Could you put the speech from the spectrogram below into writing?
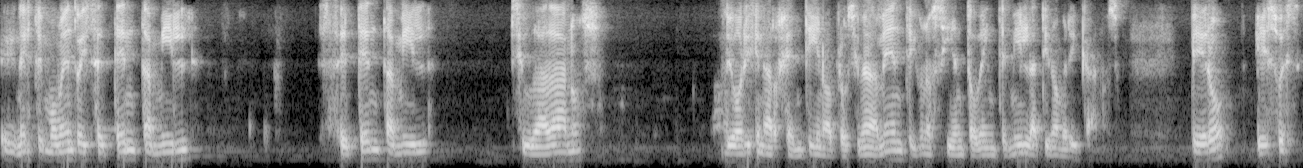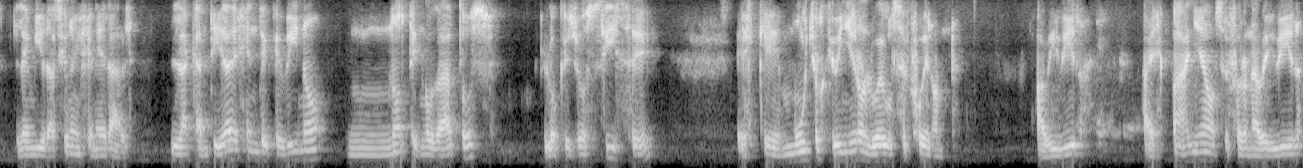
En este momento hay 70 mil 70 mil ciudadanos de origen argentino aproximadamente y unos 120 mil latinoamericanos. Pero eso es la inmigración en general. La cantidad de gente que vino no tengo datos. Lo que yo sí sé es que muchos que vinieron luego se fueron a vivir a España o se fueron a vivir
